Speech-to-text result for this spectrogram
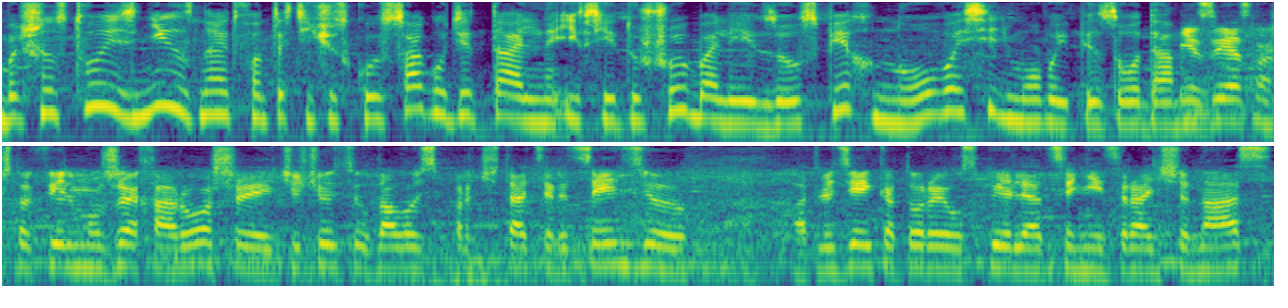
Большинство из них знают фантастическую сагу детально детально и всей душой болеют за успех нового седьмого эпизода. Известно, что фильм уже хороший. Чуть-чуть удалось прочитать рецензию от людей, которые успели оценить раньше нас.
